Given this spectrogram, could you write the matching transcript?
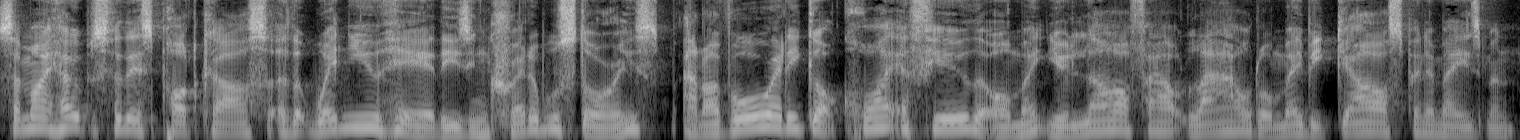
So, my hopes for this podcast are that when you hear these incredible stories, and I've already got quite a few that will make you laugh out loud or maybe gasp in amazement,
